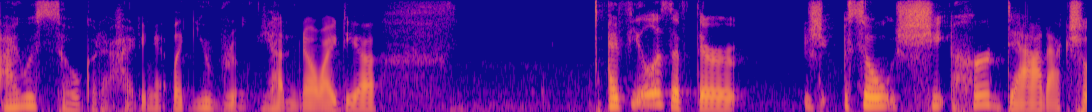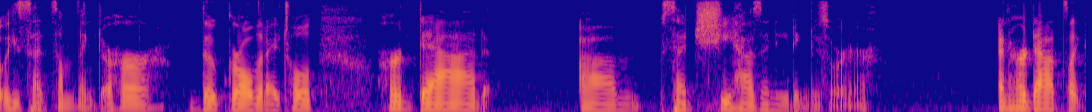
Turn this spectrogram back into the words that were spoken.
I was so good at hiding it. Like, you really had no idea. I feel as if they're. She, so she, her dad actually said something to her. The girl that I told, her dad um, said she has an eating disorder, and her dad's like,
